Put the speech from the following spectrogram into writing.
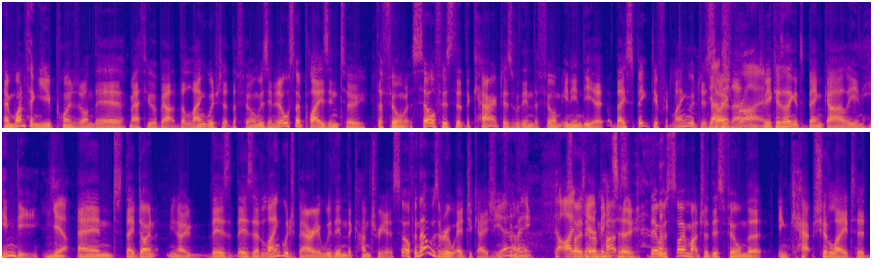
And one thing you pointed on there, Matthew, about the language that the film is in, it also plays into the film itself, is that the characters within the film in India, they speak different languages. That's so, right. Because I think it's Bengali and Hindi. Yeah. And they don't, you know, there's there's a language barrier within the country itself. And that was a real education Yeah. for me. Yeah, I- so yeah, there me parts- too. there was so much of this film that encapsulated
